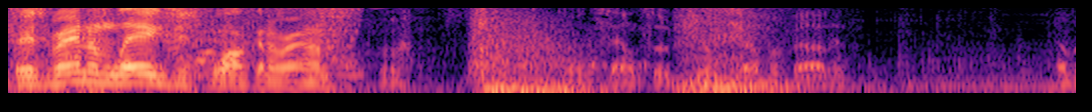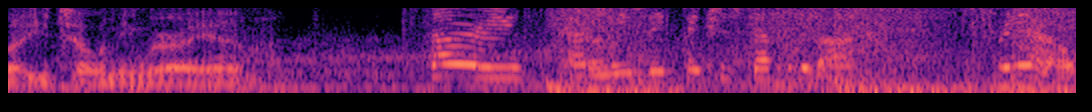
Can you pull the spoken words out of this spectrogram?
There's random legs just walking around. Don't sound so choked up about it. How about you telling me where I am? Sorry, gotta leave big picture stuff to the boss. For now,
